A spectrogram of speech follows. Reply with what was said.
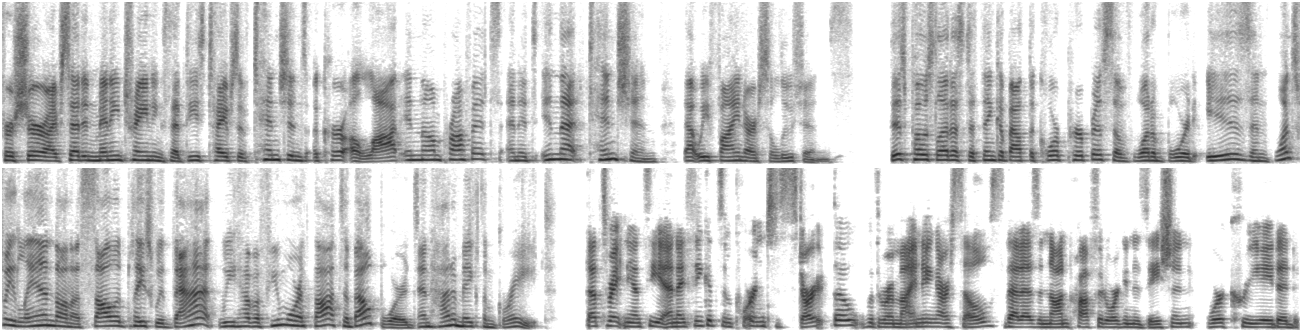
For sure. I've said in many trainings that these types of tensions occur a lot in nonprofits, and it's in that tension that we find our solutions. This post led us to think about the core purpose of what a board is. And once we land on a solid place with that, we have a few more thoughts about boards and how to make them great. That's right, Nancy. And I think it's important to start, though, with reminding ourselves that as a nonprofit organization, we're created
